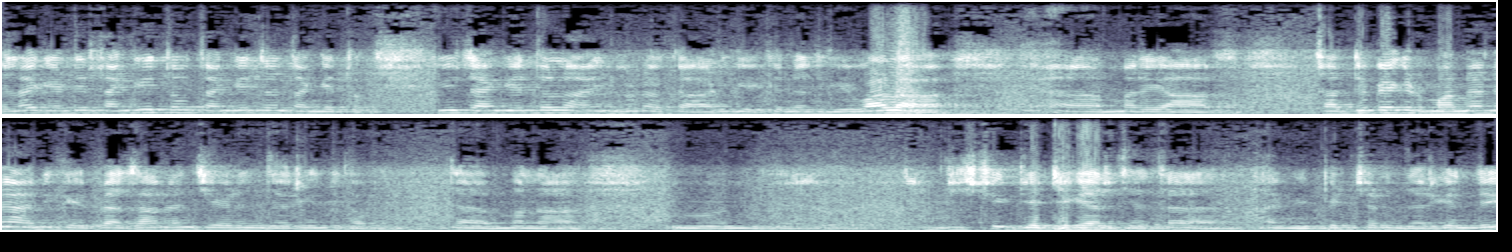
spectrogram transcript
ఇలాగంటే సంగీతం సంగీతం సంగీతం. ఈ సంగీతంలో ఆయన కూడా ఒక అడుగు ఎక్కినందుకు ఇవాళ మరి ఆ సర్టిఫికేట్ మొన్ననే ఆయనకి ప్రదానం చేయడం జరిగింది కాబట్టి మన డిస్ట్రిక్ట్ జడ్జి గారి చేత ఆయన ఇప్పించడం జరిగింది.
